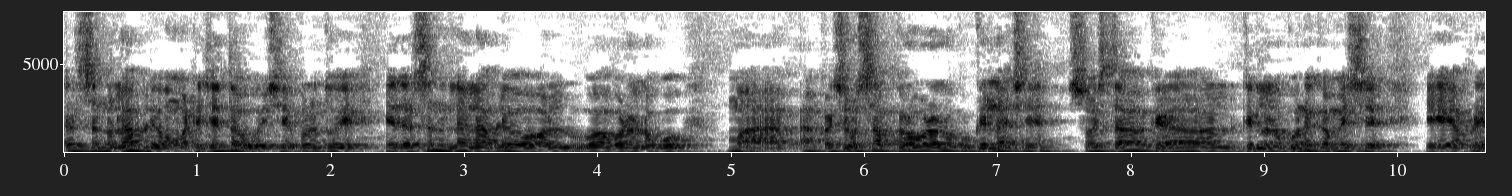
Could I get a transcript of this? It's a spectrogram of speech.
દર્શનનો લાભ લેવા માટે જતા હોય છે. પરંતુ એ એ દર્શનના લાભ લેવા વાળા લોકોમાં આ કચરો સાફ કરવાવાળા લોકો કેટલા છે? સ્વચ્છતા કેટલા લોકોને ગમે છે? એ આપણે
